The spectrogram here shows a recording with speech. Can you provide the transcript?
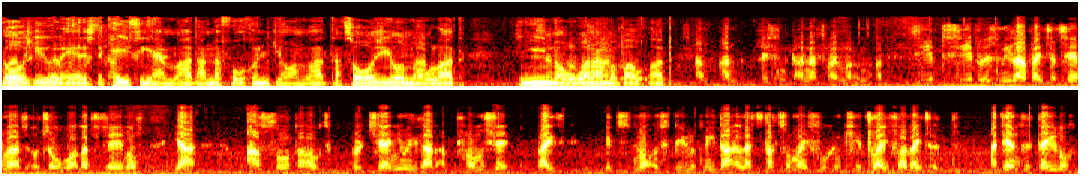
All you'll hear is the KTM, lad, and the fucking John, lad. That's all you'll know, lad. And you know what I'm about, lad. And, and listen, and that's why I'm, I'm, see, if, see if it was me, lad, right? I'd turn around and go, Joe, what, that's fair enough. Yeah, I'll sort that out. But genuinely, lad, I promise you, right? It's nothing to do with me, that, and that's, that's on my fucking kid's life, lad, right? At, the end of the day, look,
